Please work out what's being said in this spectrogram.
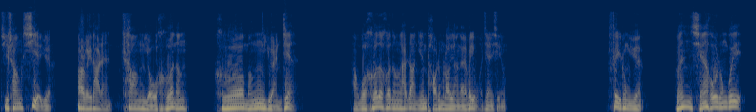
姬昌谢曰：“二位大人，昌有何能？何蒙远见？啊，我何德何能，还让您跑这么老远来为我践行？”费仲曰：“闻贤侯荣归，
